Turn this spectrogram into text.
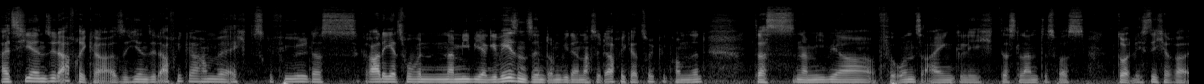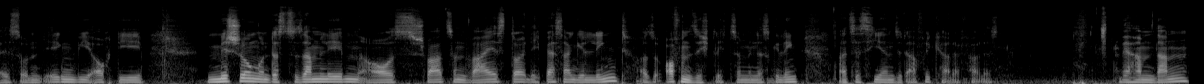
als hier in Südafrika. Also hier in Südafrika haben wir echt das Gefühl, dass gerade jetzt, wo wir in Namibia gewesen sind und wieder nach Südafrika zurückgekommen sind, dass Namibia für uns eigentlich das Land ist, was deutlich sicherer ist und irgendwie auch die Mischung und das Zusammenleben aus Schwarz und Weiß deutlich besser gelingt, also offensichtlich zumindest gelingt, als es hier in Südafrika der Fall ist. Wir haben dann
